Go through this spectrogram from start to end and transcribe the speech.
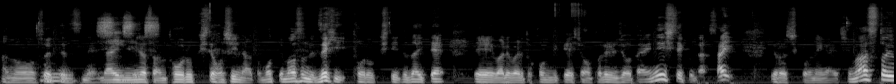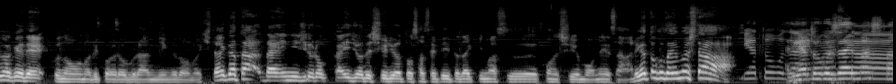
あの、そうやってですね、うん LINE に皆さん登録してほしいなと思ってますんで、ぜひ登録していただいて、えー我々とコミュニケーションを取れる状態にしてください。よろしくお願いします。というわけで、苦悩を乗り越えろブランディング道の鍛え方、第26回以上で終了とさせていただきます。今週もお姉さんありがとうございましたあ。りがとうごあざいました。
